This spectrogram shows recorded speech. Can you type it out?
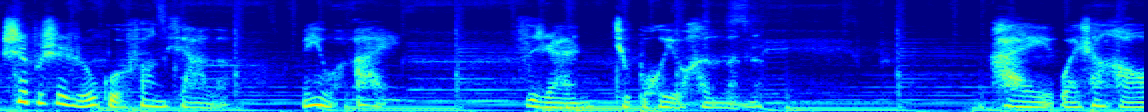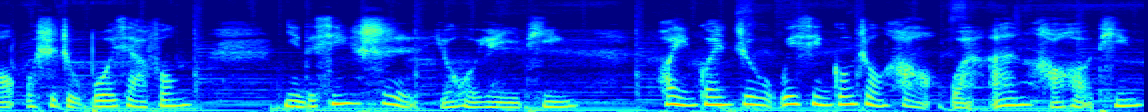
是不是如果放下了，没有爱，自然就不会有恨了呢？嗨，晚上好，我是主播夏风，你的心事有我愿意听，欢迎关注微信公众号“晚安好好听”，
